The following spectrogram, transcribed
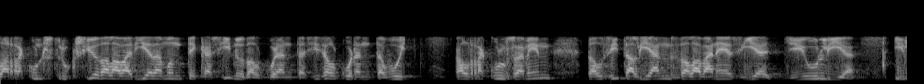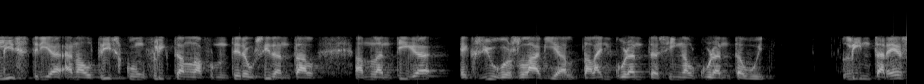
la reconstrucció de l'abadia de Monte Cassino del 46 al 48, el recolzament dels italians de la Venèsia, Giulia i l'Ístria en el trist conflicte en la frontera occidental amb l'antiga ex-Iugoslàvia de l'any 45 al 48 l'interès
